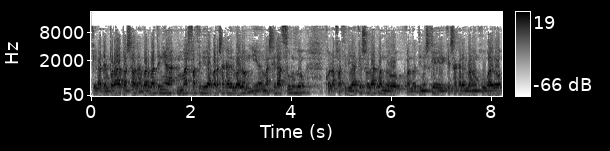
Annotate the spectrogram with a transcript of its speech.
que la temporada pasada. Barba tenía más facilidad para sacar el balón y además era zurdo con la facilidad que eso da cuando, cuando tienes que, sacar el balón jugado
